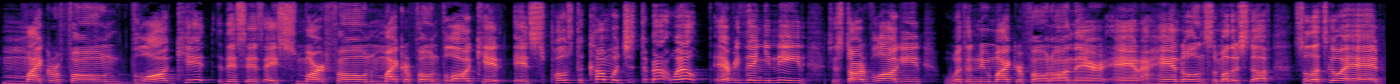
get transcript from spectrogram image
microphone vlog kit. This is a smartphone microphone vlog kit. It's supposed to come with just about, well, everything you need to start vlogging with a new microphone on there and a handle and some other stuff. So let's go ahead,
